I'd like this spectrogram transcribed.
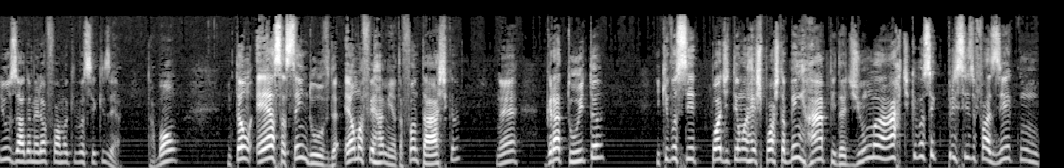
e usar da melhor forma que você quiser. Tá bom? Então essa, sem dúvida, é uma ferramenta fantástica, né? gratuita e que você pode ter uma resposta bem rápida de uma arte que você precisa fazer com,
